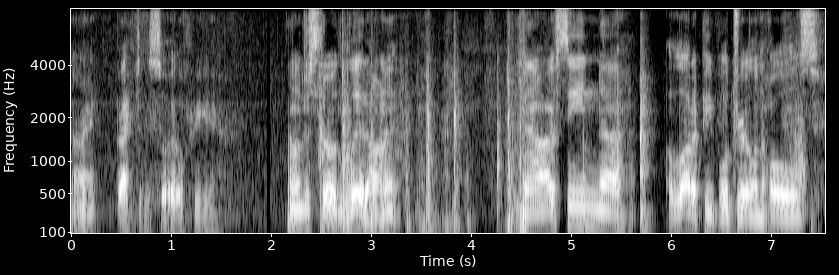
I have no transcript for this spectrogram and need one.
Alright, back to the soil for you. And I'll just throw the lid on it. Now I've seen uh, a lot of people drilling holes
